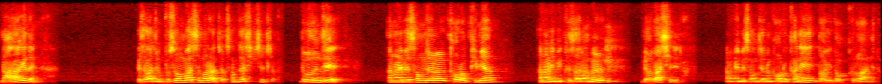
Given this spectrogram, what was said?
나가게 됩니다. 그래서 아주 무서운 말씀을 하죠. 3장 17절. 누구든지 하나님의 성전을 더럽히면 하나님이 그 사람을 멸하시리라. 하나님의 성전은 거룩하니 너희도 그러하니라.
